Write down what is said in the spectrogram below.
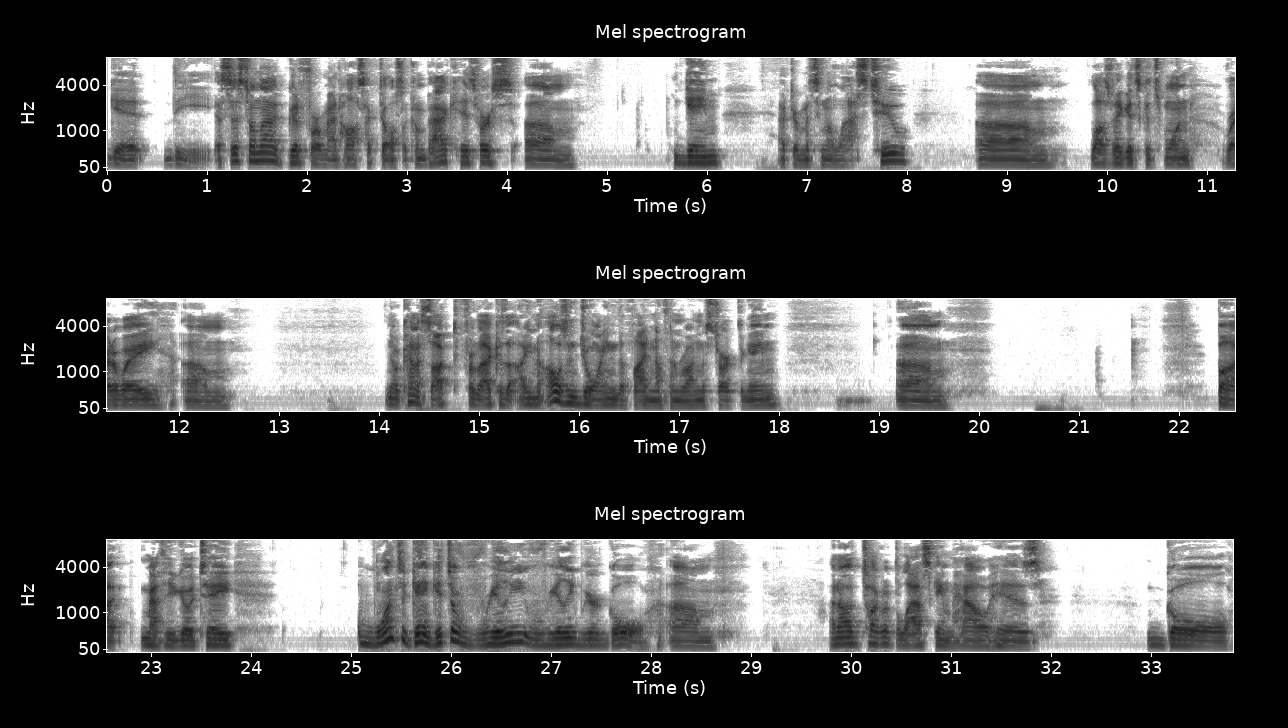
get the assist on that. Good for Matt Hossack to also come back. His first um game after missing the last two. Um, Las Vegas gets one right away. Um, you know, kind of sucked for that because I you know I was enjoying the five nothing run to start the game. Um, but Matthew Gauthier once again gets a really really weird goal. Um, and I'll talk about the last game how his goal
